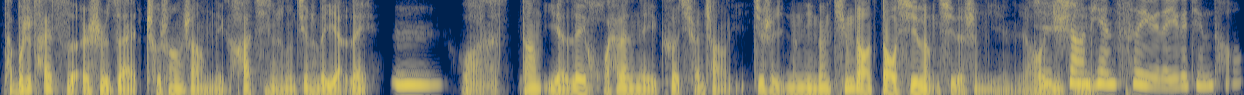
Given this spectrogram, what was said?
它不是台词，而是在车窗上那个哈气形成的形成的眼泪。嗯，哇！当眼泪滑下来的那一刻，全场就是你能听到倒吸冷气的声音，然后是上天赐予的一个镜头。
